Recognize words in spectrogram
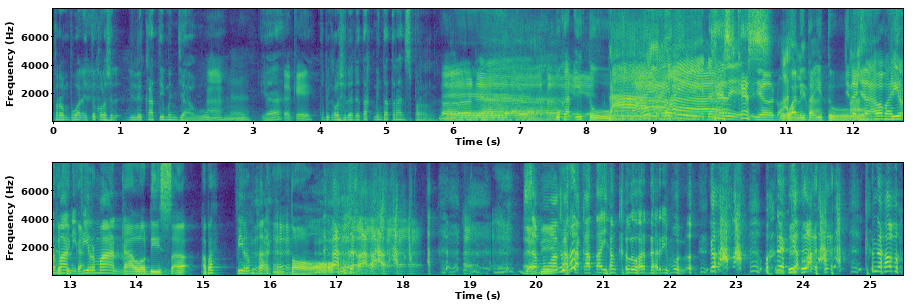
perempuan itu kalau didekati menjauh, ya. Oke. Tapi kalau sudah dekat minta transfer. Eh, bukan itu. Nah, ini Cash, dari cash. Wanita itu. Jinak-jinak apa Pak? Firman nih, Ketika- Firman. Kalau di sa- apa? Firman. Toh. Semua kata-kata yang keluar dari mulut. Mereka kenapa?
